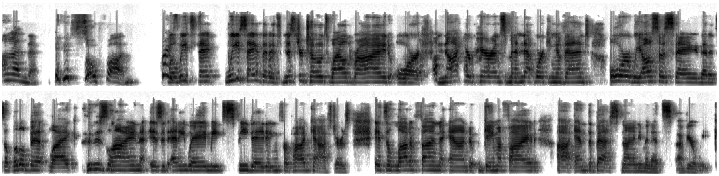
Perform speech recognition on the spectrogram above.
fun. It is so fun. Crazy. Well, we say we say that it's Mr. Toad's Wild Ride or not your parents' Men networking event, or we also say that it's a little bit like Whose Line Is It Anyway meets speed dating for podcasters. It's a lot of fun and gamified, uh, and the best ninety minutes of your week.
